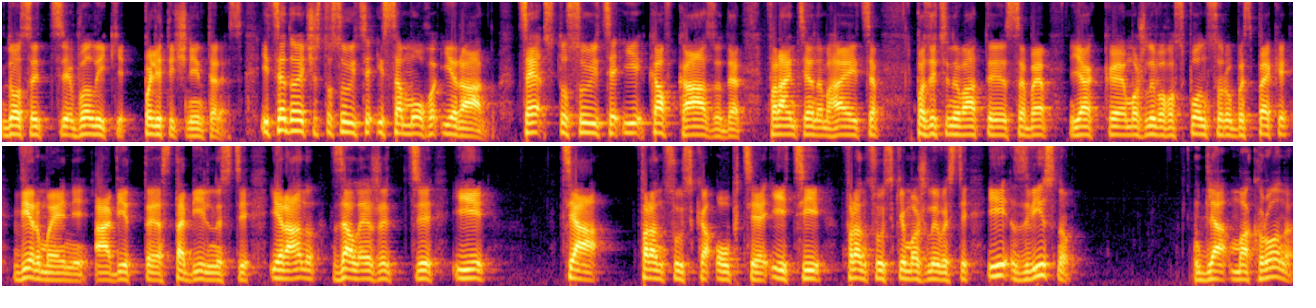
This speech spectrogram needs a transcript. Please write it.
досить великі політичні інтереси. І це, до речі, стосується і самого Ірану. Це стосується і Кавказу, де Франція намагається позиціонувати себе як е, можливого спонсору безпеки Вірменії. А від е, стабільності Ірану залежить е, і ця французька опція, і ці французькі можливості. І, звісно для Макрона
